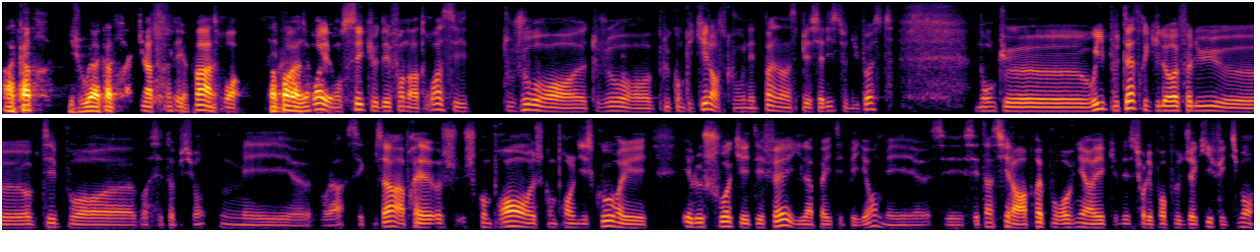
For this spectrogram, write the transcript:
À 4. Il jouait à 4. À 4 et pas à 3. Ça et, à 3 et on sait que défendre à 3, c'est toujours, euh, toujours plus compliqué lorsque vous n'êtes pas un spécialiste du poste. Donc euh, oui, peut-être qu'il aurait fallu euh, opter pour, euh, cette option, mais voilà, c'est comme ça. Après, je, comprends, je comprends le discours et, le choix qui a été fait. Il n'a pas été payant, mais c'est ainsi. Alors après, pour revenir avec, sur les propos de Jackie, effectivement,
